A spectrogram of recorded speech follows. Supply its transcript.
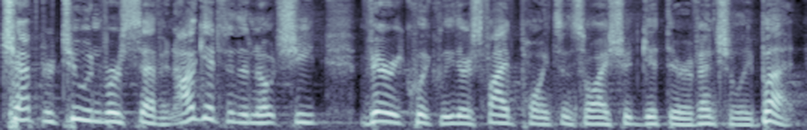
chapter 2 and verse 7. I'll get to the note sheet very quickly. There's 5 points and so I should get there eventually. But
